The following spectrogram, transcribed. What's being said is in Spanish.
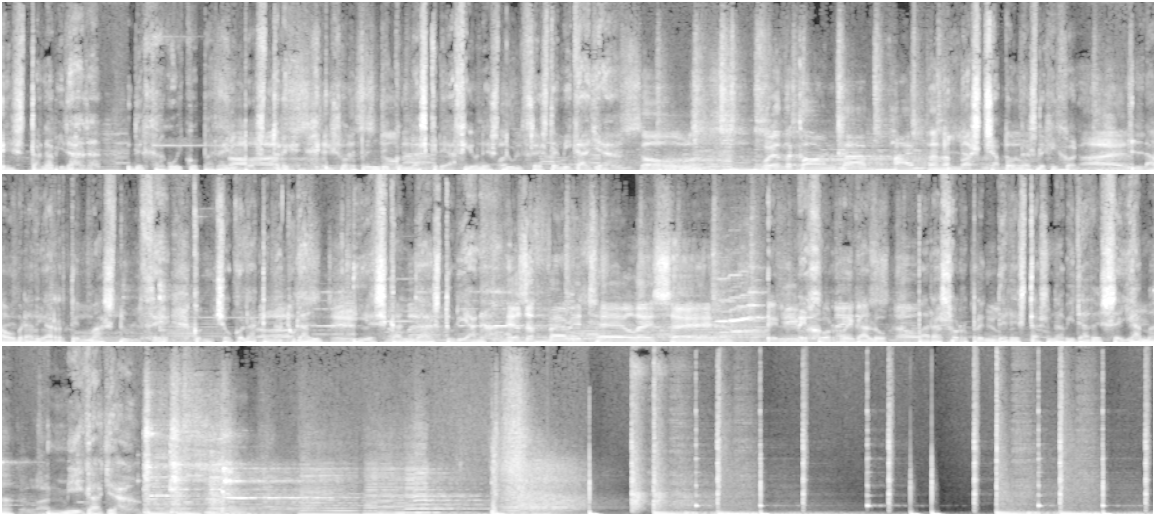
Esta Navidad deja hueco para el postre y sorprende con las creaciones dulces de Migalla. Las chaponas de Gijón, la obra de arte más dulce, con chocolate natural y escanda asturiana. El mejor regalo para sorprender estas Navidades se llama Migalla.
